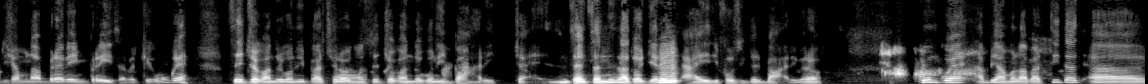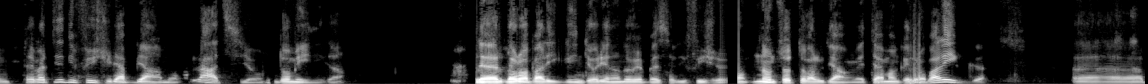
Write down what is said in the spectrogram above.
diciamo una breve impresa, perché comunque stai giocando con il Barcellona, non stai giocando con il Bari, cioè senza nulla togliere Mm. ai tifosi del Bari, però comunque abbiamo la partita, eh, tra le partite difficili abbiamo Lazio domenica. Le- L'Europa League in teoria non dovrebbe essere difficile, no? non sottovalutiamo, mettiamo anche l'Europa League. Eh,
